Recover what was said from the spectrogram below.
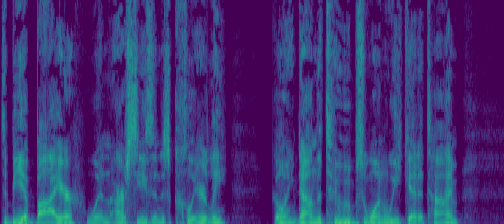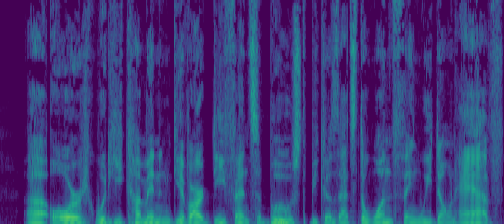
to be a buyer when our season is clearly going down the tubes one week at a time? Uh, or would he come in and give our defense a boost because that's the one thing we don't have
